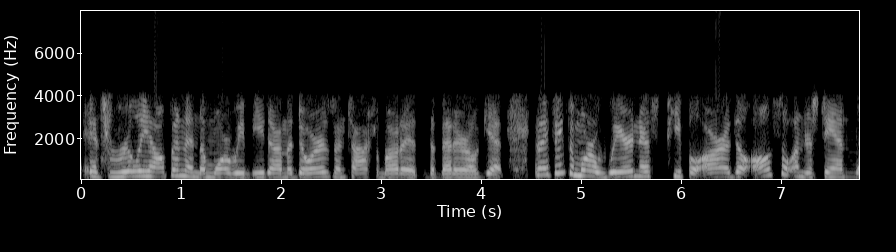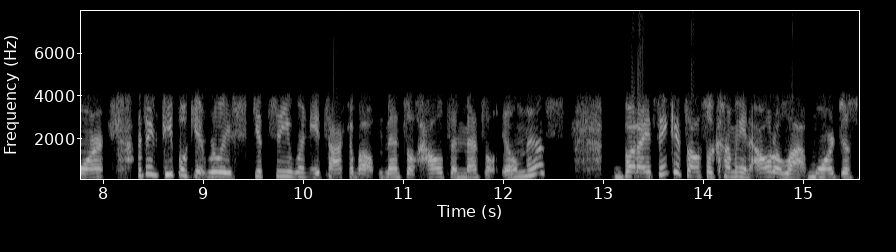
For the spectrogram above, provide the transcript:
it's really helping and the more we beat on the doors and talk about it the better it'll get and i think the more awareness people are they'll also understand more i think people get really skitsy when you talk about mental health and mental illness but i think it's also coming out a lot more just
